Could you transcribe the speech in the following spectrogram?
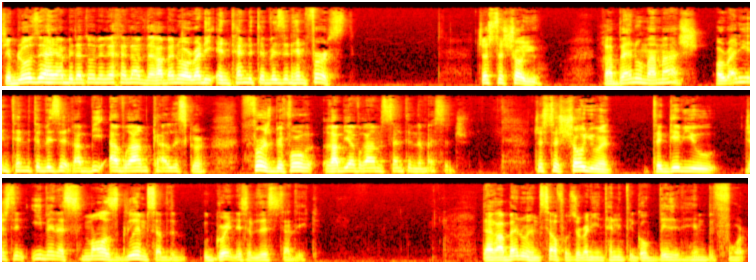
The Rabbeinu already intended to visit him first. Just to show you. Rabbeinu Mamash already intended to visit Rabbi Avraham Kalisker first before Rabbi Avraham sent him the message. Just to show you and to give you just an even a smallest glimpse of the greatness of this tzaddik. That Rabbeinu himself was already intending to go visit him before.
